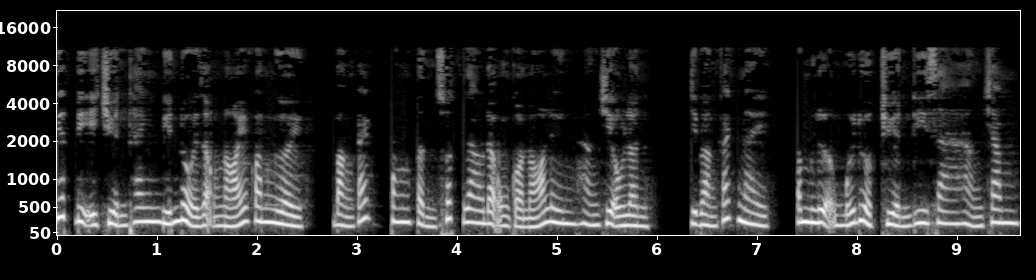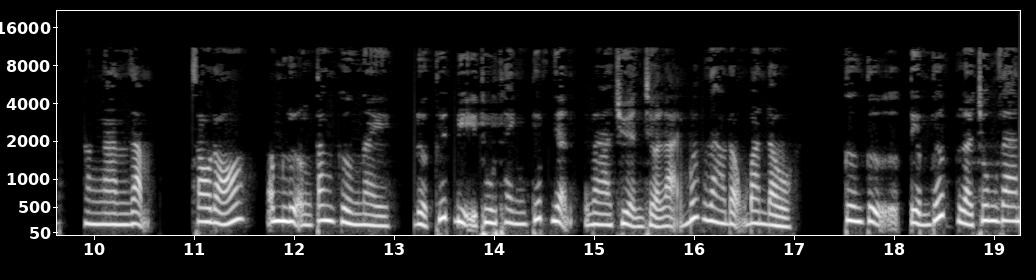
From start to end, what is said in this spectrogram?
Thiết bị truyền thanh biến đổi giọng nói con người bằng cách tăng tần suất dao động của nó lên hàng triệu lần. Chỉ bằng cách này, âm lượng mới được truyền đi xa hàng trăm, hàng ngàn dặm. Sau đó, âm lượng tăng cường này được thiết bị thu thanh tiếp nhận và chuyển trở lại mức dao động ban đầu. Tương tự, tiềm thức là trung gian,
